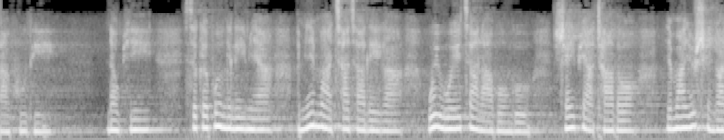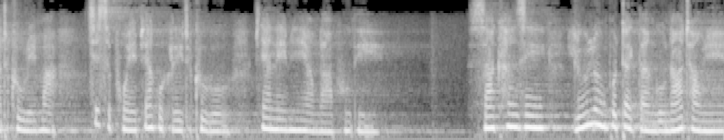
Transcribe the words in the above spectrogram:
လာဘူးသည်နောက်ပြီးစကပွင့်ကလေးများအမြင့်မှခြားခြားလေးကဝိဝဲကြလာပုံကိုရိုက်ပြထားသောမြမရုရှင်ကတခုလေးမှချစ်စပွဲပြကွက်ကလေးတခုကို ပြန်လေမြင်အောင်လာဘူးသည်ဇာခန်းစီလူးလုံပုတ်တိုက်တန်ကိုနားထောင်ရင်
